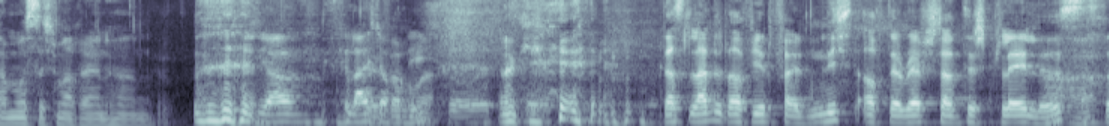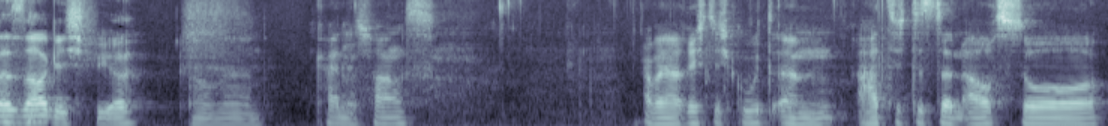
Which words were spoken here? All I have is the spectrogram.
Da muss ich mal reinhören. Ja, vielleicht auch nicht. So. Okay. Das landet auf jeden Fall nicht auf der Rap-Stammtisch-Playlist. Da sorge ich für. Oh man. Keine Chance. Aber ja, richtig gut. Ähm, hat sich das dann auch so,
